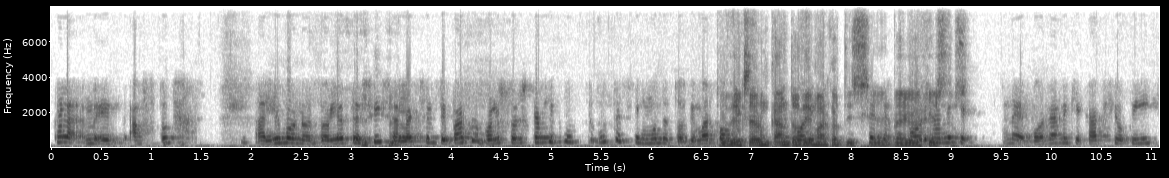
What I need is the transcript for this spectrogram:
Καλά, ε, αυτό το... Αλίμονο το λέτε εσείς, αλλά ξέρετε υπάρχουν πολλές φορές κάποιοι που ούτε θυμούνται τον δήμαρχο. Που δεν ξέρουν καν τον δήμαρχο της ε, περιοχής τους. Ναι, μπορεί να είναι και κάποιοι οι οποίοι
